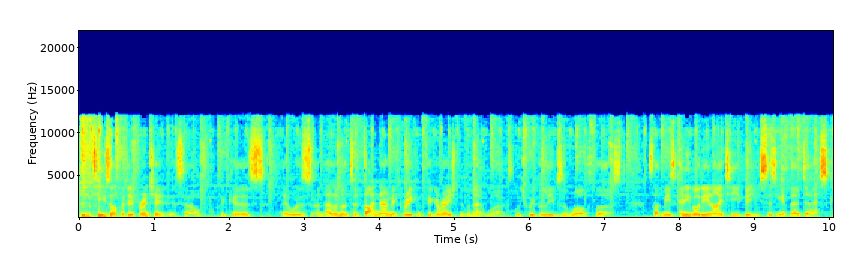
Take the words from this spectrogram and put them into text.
BT's offer differentiated itself because there was an element of dynamic reconfiguration of the network, which we believe is the world first. So that means anybody in ITV sitting at their desk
